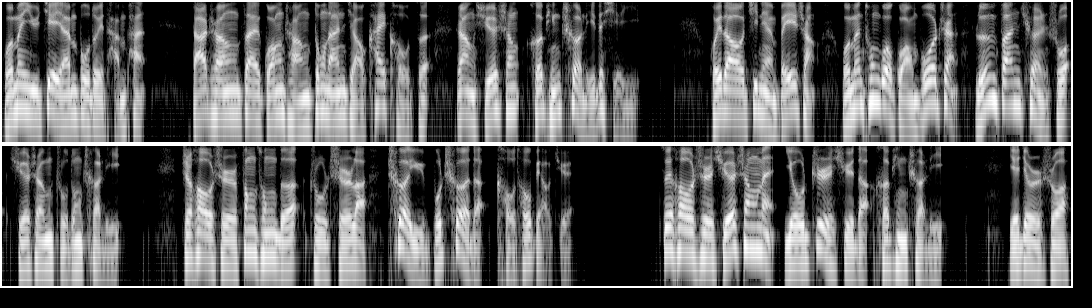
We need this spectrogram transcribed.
我们与戒严部队谈判，达成在广场东南角开口子，让学生和平撤离的协议。回到纪念碑上，我们通过广播站轮番劝说学生主动撤离。之后是封从德主持了“撤与不撤”的口头表决，最后是学生们有秩序的和平撤离。也就是说，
